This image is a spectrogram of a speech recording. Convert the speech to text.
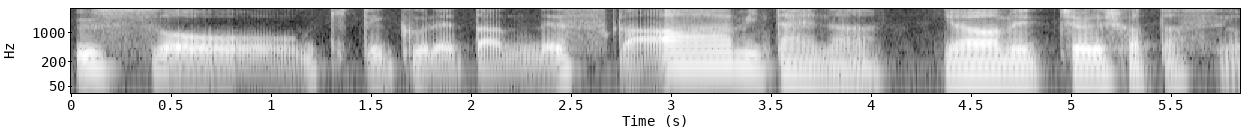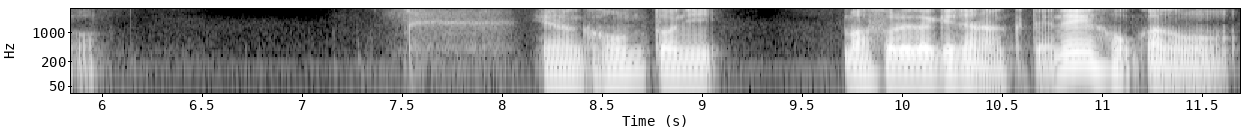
嘘、来てくれたんですか？みたいな。いやーめっちゃ嬉しかったっすよ。いや、なんか本当に、まあそれだけじゃなくてね、他の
